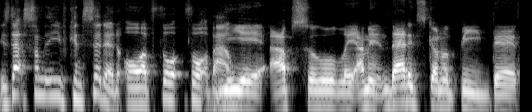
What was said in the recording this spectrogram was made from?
Is that something you've considered or have thought thought about? Yeah, absolutely. I mean, that is gonna be the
